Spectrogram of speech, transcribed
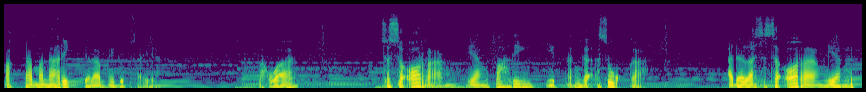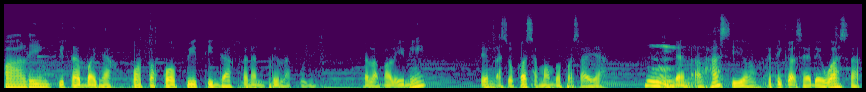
fakta menarik dalam hidup saya bahwa seseorang yang paling kita nggak suka adalah seseorang yang paling kita banyak fotokopi tindakan dan perilakunya. Dalam hal ini, saya nggak suka sama bapak saya. Hmm. Dan alhasil ketika saya dewasa,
